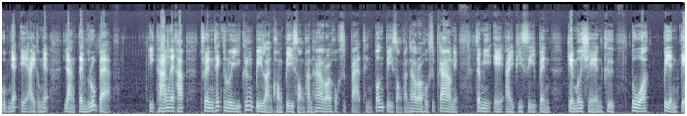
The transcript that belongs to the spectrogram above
กลุ่มเนี้ย AI ตรงเนี้ยอย่างเต็มรูปแบบ อีกทั้งนะครับเทรนด์เทคโนโลยีครึ่งปีหลังของปี 2568 ถึงต้นปี 2569 เนี่ยจะมี AI PC เป็น Gamer Chain คือตัวเปลี่ยนเก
